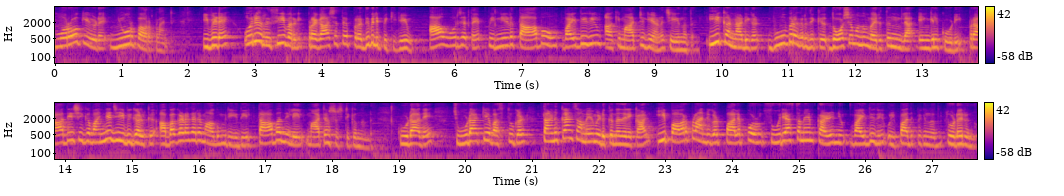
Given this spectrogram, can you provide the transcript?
മൊറോക്കോയുടെ ന്യൂർ പവർ പ്ലാന്റ്. ഇവിടെ ഒരു റിസീവറിൽ പ്രകാശത്തെ പ്രതിഫലിപ്പിക്കുകയും ആ ഊർജത്തെ പിന്നീട് താപവും വൈദ്യുതിയും ആക്കി മാറ്റുകയാണ് ചെയ്യുന്നത്. ഈ കണ്ണാടികൾ ഭൂപ്രകൃതിക്ക് ദോഷമൊന്നും വരുത്തുന്നില്ല എങ്കിൽ കൂടി പ്രാദേശിക വന്യജീവികൾക്ക് അപകടകരമാകും രീതിയിൽ താപനിലയിൽ മാറ്റം സൃഷ്ടിക്കുന്നുണ്ട്. കൂടാതെ ചൂടാക്കിയ വസ്തുക്കൾ തണുക്കാൻ സമയമെടുക്കുന്നതിനേക്കാൾ ഈ പവർ പ്ലാന്റുകൾ പലപ്പോഴും സൂര്യാസ്തമയം കഴിഞ്ഞും വൈദ്യുതി ഉൽപ്പാദിപ്പിക്കുന്നത് തുടരുന്നു.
